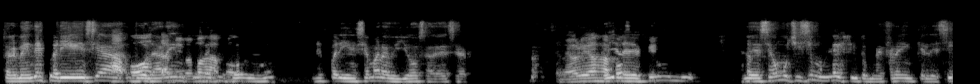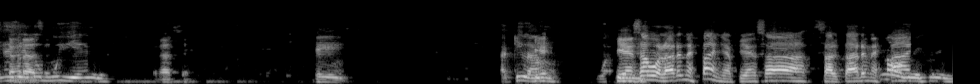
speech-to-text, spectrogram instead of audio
Tremenda experiencia volar en Una experiencia maravillosa debe ser. Se me ha olvidado Japón. le, deseo, muchísimo éxito, my friend, que le siga yendo muy bien. Gracias. aquí vamos. ¿Piensa volar en España? ¿Piensa saltar en España? No,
